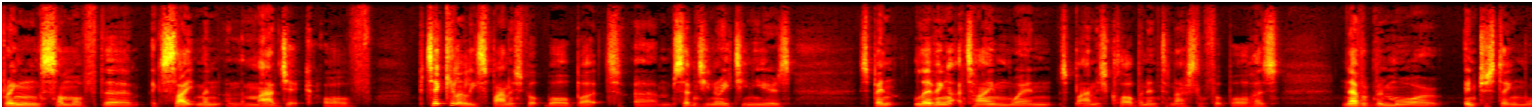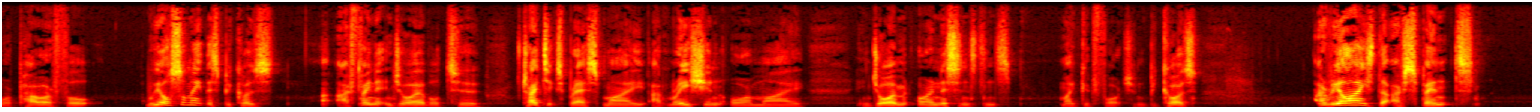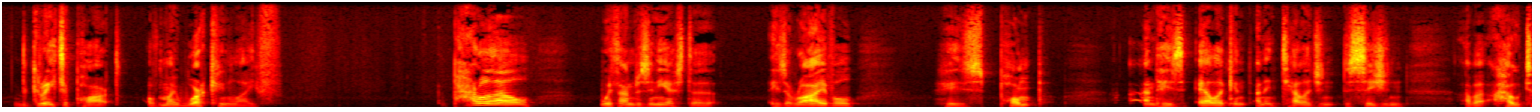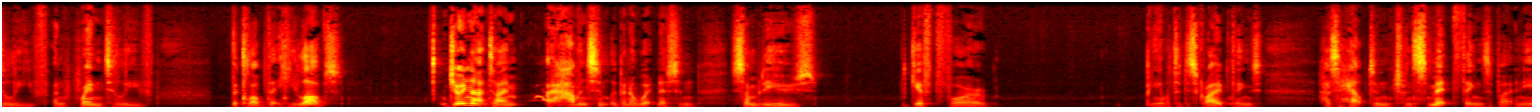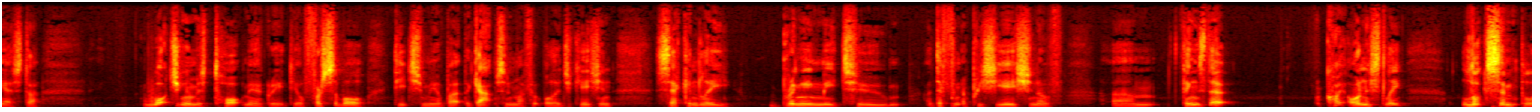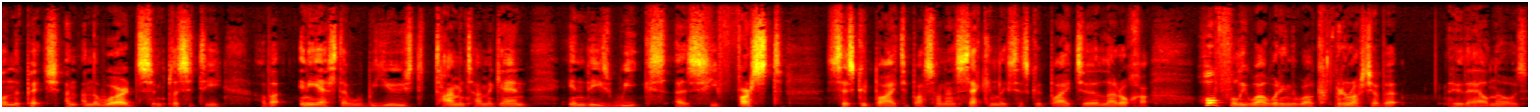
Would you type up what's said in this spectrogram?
bring some of the excitement and the magic of particularly Spanish football, but um, 17 or 18 years spent living at a time when Spanish club and international football has never been more interesting, more powerful. We also make this because I find it enjoyable to try to express my admiration or my enjoyment, or in this instance, my good fortune, because I realised that I've spent the greater part of my working life parallel with Andres Iniesta, his arrival, his pomp, and his elegant and intelligent decision about how to leave and when to leave the club that he loves. During that time, I haven't simply been a witness and somebody whose gift for being able to describe things has helped him transmit things about Iniesta. Watching him has taught me a great deal. First of all, teaching me about the gaps in my football education. Secondly, bringing me to a different appreciation of um, things that, quite honestly, look simple on the pitch, and, and the word simplicity about Iniesta will be used time and time again in these weeks as he first says goodbye to Barcelona and secondly says goodbye to La Roja. Hopefully, while winning the World Cup in Russia, but who the hell knows?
